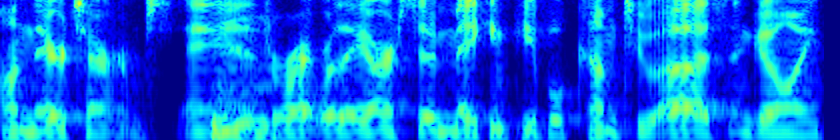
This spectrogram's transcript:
on their terms and mm. right where they are instead of making people come to us and going,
